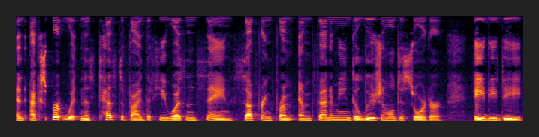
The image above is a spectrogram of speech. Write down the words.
An expert witness testified that he was insane, suffering from amphetamine delusional disorder, ADD,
